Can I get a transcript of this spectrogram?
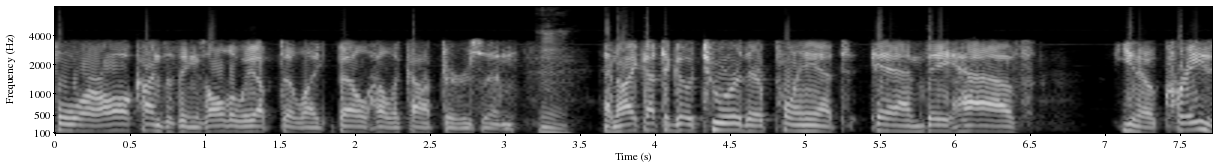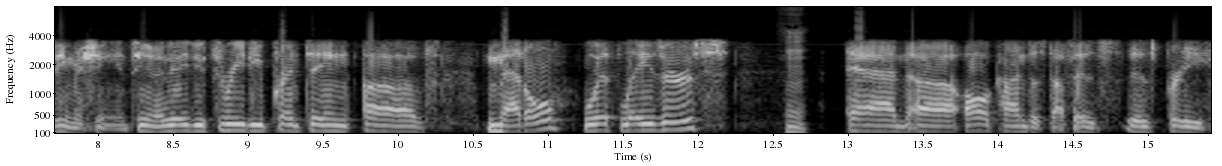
for all kinds of things, all the way up to like Bell helicopters, and and I got to go tour their plant, and they have you know crazy machines. You know, they do 3D printing of metal with lasers. And uh, all kinds of stuff is is pretty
